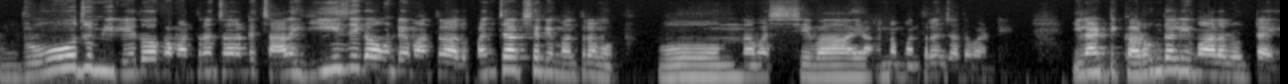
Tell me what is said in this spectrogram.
రోజు మీరు ఏదో ఒక మంత్రం చదవంటే చాలా ఈజీగా ఉండే మంత్రాలు. పంచాక్షరి మంత్రము ఓం నమ శివాయ అన్న మంత్రం చదవండి. ఇలాంటి కరుంగలి మాలలు ఉంటాయి.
